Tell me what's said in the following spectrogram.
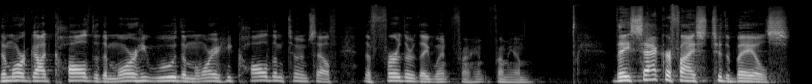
the more God called them, the more He wooed them, the more He called them to Himself, the further they went from Him. From him. They sacrificed to the Baals,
